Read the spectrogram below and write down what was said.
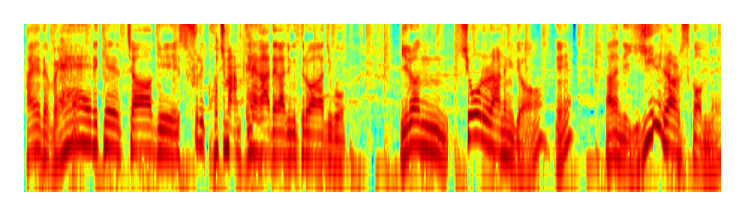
아니, 근데 왜 이렇게 저기 술이 고주망태가 돼가지고 들어와가지고 이런 쇼를 하는겨, 예? 나는 이제 이해를 할 수가 없네.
